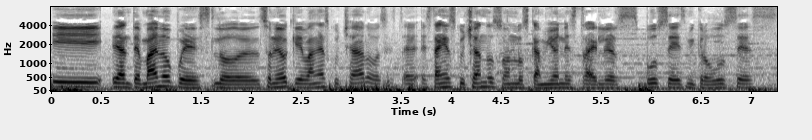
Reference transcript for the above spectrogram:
Y de antemano, pues lo, el sonido que van a escuchar o están escuchando son los camiones, trailers, buses, microbuses,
